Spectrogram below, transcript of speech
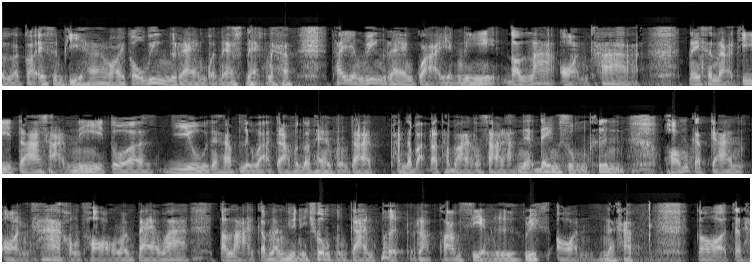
นส์แล้วก็ S&P 500 ก็วิ่งแรงกว่า NASDAQ นะครับ ถ้ายังวิ่งแรงกว่าอย่างนี้ดอลลาร์อ่อนค่า ในขณะที่ตราสารหนี้ตัวยิวนะครับหรือว่าอัตราผลตอบแทนของตราพันธบัตรรัฐบาลของสหรัฐเนี่ยเด้งสูงขึ้น พร้อมกับการอ่อนค่าของทองมันแปลว่า ตลาดกำลังอยู่ในช่วงของการเปิดรับความเสี่ยงหรือ risk on นะครับ ก็จะท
